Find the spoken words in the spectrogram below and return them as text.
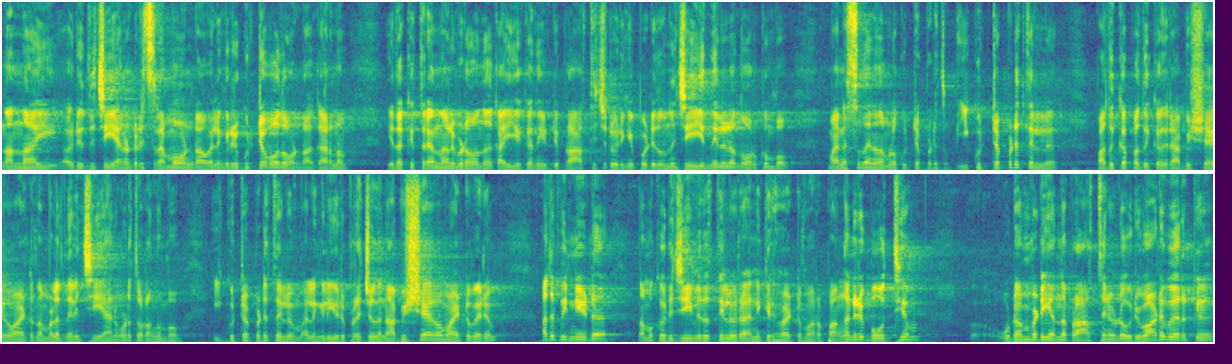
നന്നായി അവരിത് ചെയ്യാനായിട്ടൊരു ശ്രമം ഉണ്ടാവും അല്ലെങ്കിൽ ഒരു കുറ്റബോധം ഉണ്ടാവും. കാരണം ഇതൊക്കെ ഇത്രയും നാൾ ഇവിടെ വന്ന് കൈയൊക്കെ നീട്ടി പ്രാർത്ഥിച്ചിട്ട് ഒരുങ്ങിപ്പോയിട്ട് ഇതൊന്നും ചെയ്യുന്നില്ലല്ലോ എന്ന് ഓർക്കുമ്പോൾ മനസ്സ് തന്നെ നമ്മളെ കുറ്റപ്പെടുത്തും. ഈ കുറ്റപ്പെടുത്തലിൽ പതുക്കെ പതുക്കെ ഒരു അഭിഷേകമായിട്ട് നമ്മൾ എന്തെങ്കിലും ചെയ്യാനും കൂടെ തുടങ്ങുമ്പം ഈ കുറ്റപ്പെടുത്തലും അല്ലെങ്കിൽ ഈ ഒരു പ്രചോദനം അഭിഷേകമായിട്ട് വരും. അത് പിന്നീട് നമുക്കൊരു ജീവിതത്തിൽ ഒരു അനുഗ്രഹമായിട്ട് മാറും. അപ്പോൾ അങ്ങനെ ഒരു ബോധ്യം ഉടമ്പടി എന്ന പ്രാർത്ഥനയുള്ള ഒരുപാട് പേർക്ക്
